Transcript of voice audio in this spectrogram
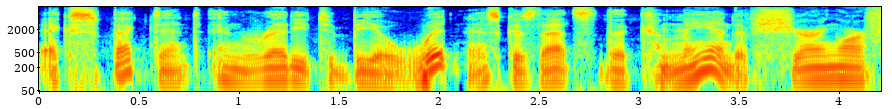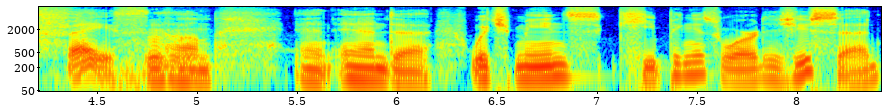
expectant and ready to be a witness, because that's the command of sharing our faith, um, and and uh, which means keeping His word, as you said.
